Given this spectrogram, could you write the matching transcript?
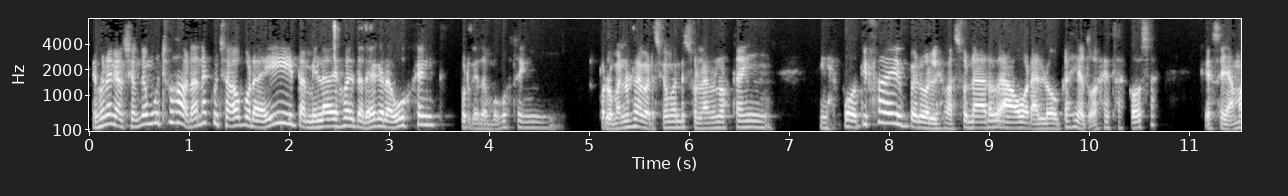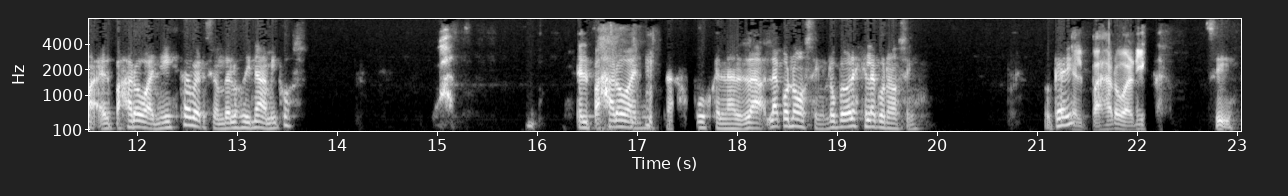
es una canción que muchos habrán escuchado por ahí. También la dejo de tarea que la busquen, porque tampoco está en, por lo menos la versión venezolana no está en, en Spotify, pero les va a sonar ahora locas y a todas estas cosas, que se llama El pájaro bañista, versión de los dinámicos. El pájaro bañista, búsquenla, la, la conocen, lo peor es que la conocen. ¿Ok? El pájaro banista. Sí.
